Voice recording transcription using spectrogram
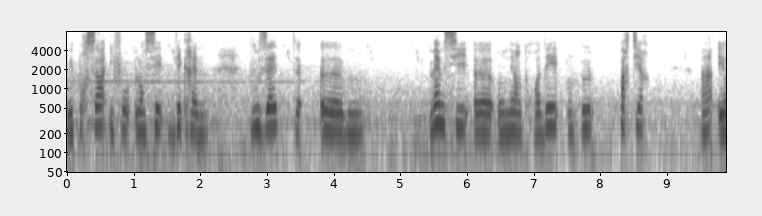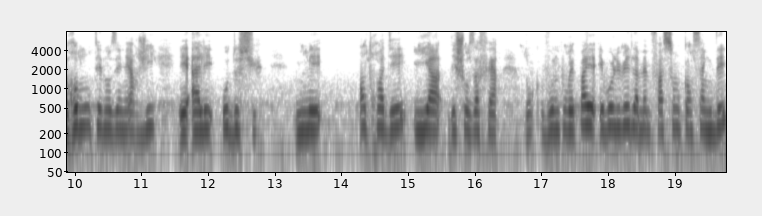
Mais pour ça, il faut lancer des graines. Vous êtes, euh, même si euh, on est en 3D, on peut partir hein, et remonter nos énergies et aller au-dessus. Mais en 3D, il y a des choses à faire. Donc, vous ne pouvez pas évoluer de la même façon qu'en 5D.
